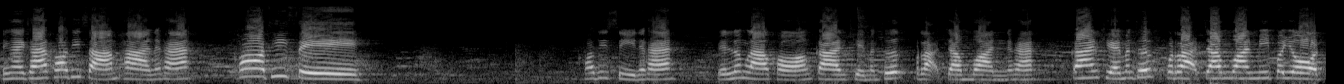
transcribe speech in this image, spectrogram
เป็นไงคะ ข้อที่3ผ่านนะคะ ข้อที่4ข้อทีสี่4นะคะ เป็นเรื่องราวของการเขียนบันทึกประจำวันนะคะ การเขียนบันทึกประจำวันมีประโยชน์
